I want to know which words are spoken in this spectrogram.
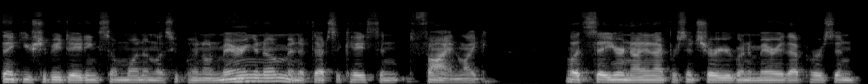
think you should be dating someone unless you plan on marrying them. And if that's the case, then fine. Like, let's say you're 99% sure you're going to marry that person.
